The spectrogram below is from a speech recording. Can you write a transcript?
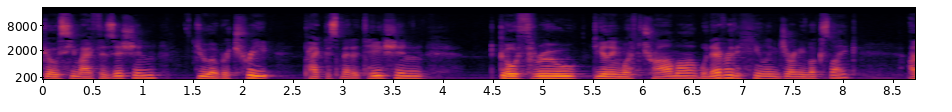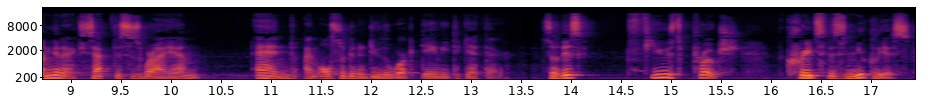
go see my physician, do a retreat, practice meditation, go through dealing with trauma, whatever the healing journey looks like. I'm going to accept this is where I am, and I'm also going to do the work daily to get there. So, this fused approach creates this nucleus,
